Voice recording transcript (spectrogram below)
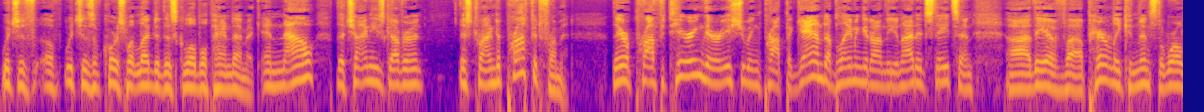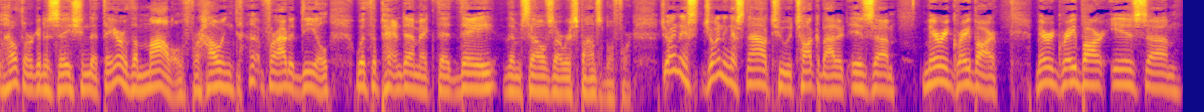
which is, which is of course what led to this global pandemic. And now the Chinese government is trying to profit from it. They are profiteering. They're issuing propaganda, blaming it on the United States, and uh, they have uh, apparently convinced the World Health Organization that they are the model for how for how to deal with the pandemic that they themselves are responsible for. Joining us, joining us now to talk about it is um, Mary Grabar. Mary Grabar is um,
